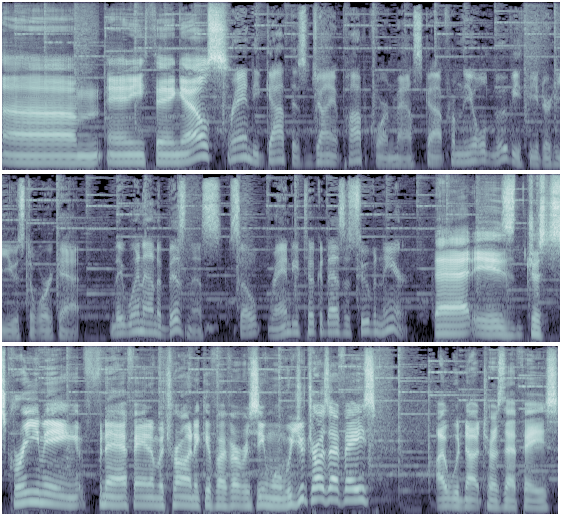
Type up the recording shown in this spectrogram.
Um, anything else? Randy got this giant popcorn mascot from the old movie theater he used to work at. They went out of business, so Randy took it as a souvenir. That is just screaming FNAF animatronic if I've ever seen one. Would you trust that face? I would not trust that face.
